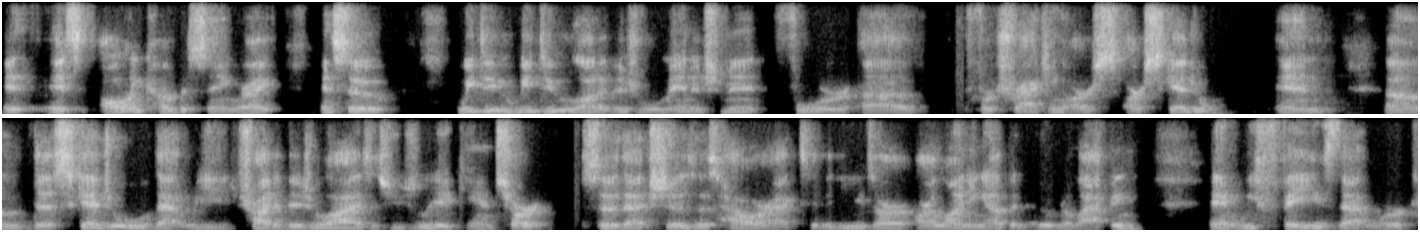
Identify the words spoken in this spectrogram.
It, it's all encompassing, right? And so we do we do a lot of visual management for uh, for tracking our our schedule and um, the schedule that we try to visualize is usually a Gantt chart. So that shows us how our activities are, are lining up and overlapping. And we phase that work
